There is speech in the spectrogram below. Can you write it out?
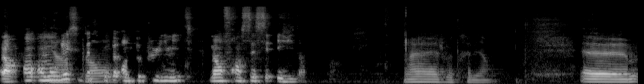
alors en, anglais c'est peut-être un, peu plus limite, mais en français c'est évident. Ouais, je vois très bien. Euh,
